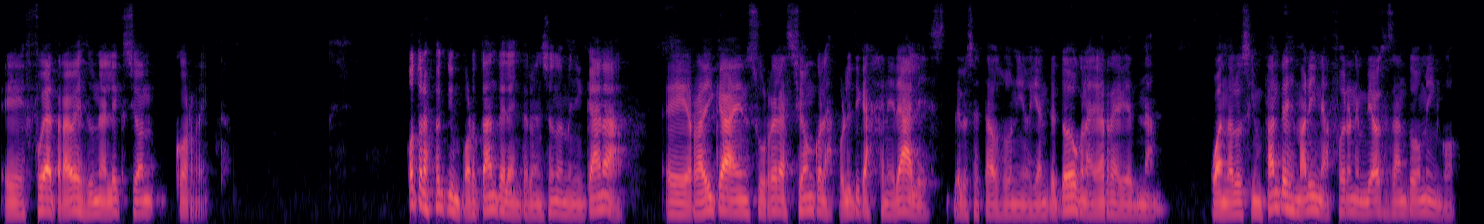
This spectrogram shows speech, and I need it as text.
eh, fue a través de una elección correcta. Otro aspecto importante de la intervención dominicana eh, radica en su relación con las políticas generales de los Estados Unidos y ante todo con la guerra de Vietnam. Cuando los infantes de Marina fueron enviados a Santo Domingo,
